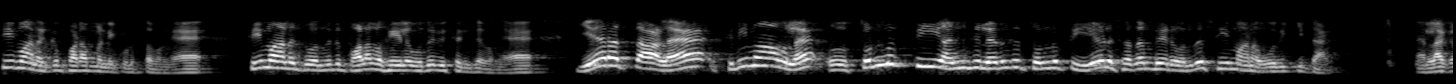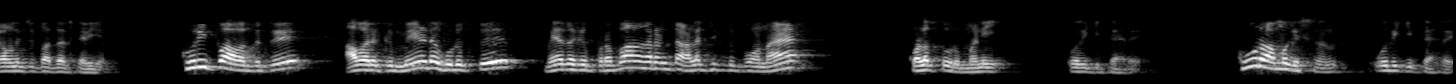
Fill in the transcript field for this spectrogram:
சீமானுக்கு படம் பண்ணி கொடுத்தவங்க சீமானுக்கு வந்துட்டு பல வகையில உதவி செஞ்சவங்க. ஏறத்தாழ சினிமாவில் ஒரு தொண்ணூத்தி அஞ்சுல இருந்து தொண்ணூத்தி ஏழு சதம் பேர் வந்து சீமானை ஒதுக்கிட்டாங்க. நல்லா கவனிச்சு பார்த்தா தெரியும். குறிப்பா வந்துட்டு அவருக்கு மேடை கொடுத்து மேதகு பிரபாகரன்ட்டு அழைச்சிட்டு போன குளத்தூர் மணி ஒதுக்கிட்டாரு. கு ராமகிருஷ்ணன் ஒதுக்கிட்டாரு.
